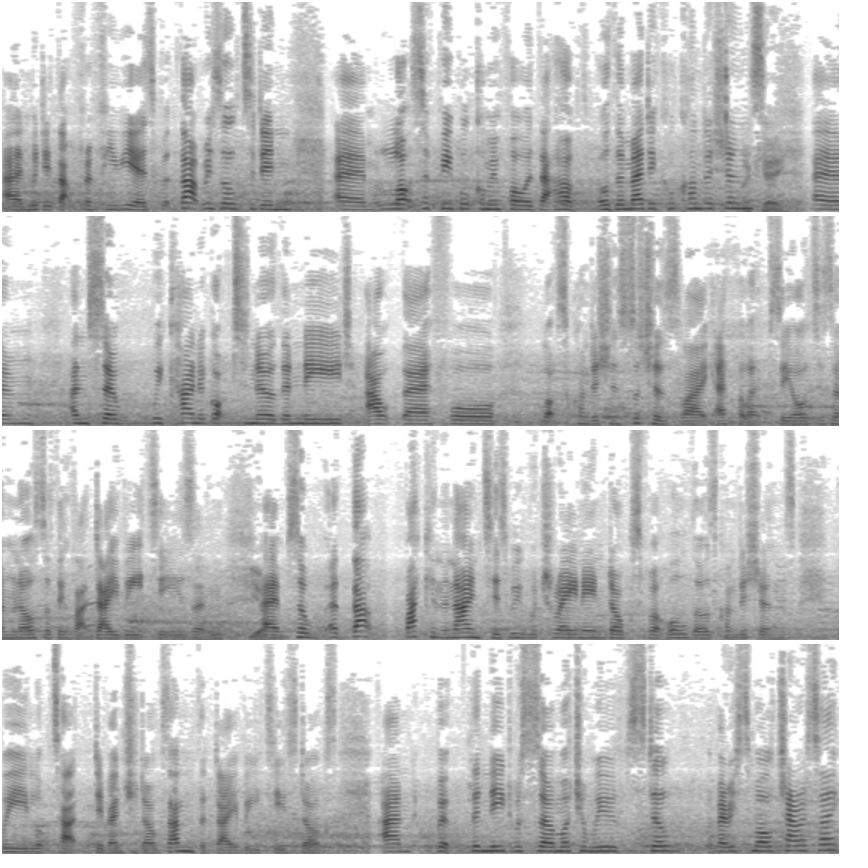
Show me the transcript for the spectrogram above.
and we did that for a few years. But that resulted in um, lots of people coming forward that have other medical conditions. Okay. Um, and so we kind of got to know the need out there for lots of conditions such as like epilepsy, autism, and also things like diabetes. And Yeah. um, so at that back in the 90s, we were training dogs for all those conditions. We looked at dementia dogs and the diabetes dogs, and but the need was so much, and we were still a very small charity.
